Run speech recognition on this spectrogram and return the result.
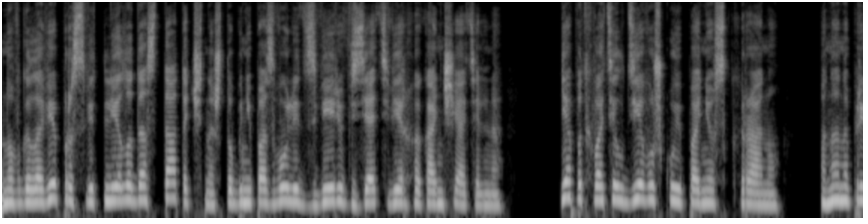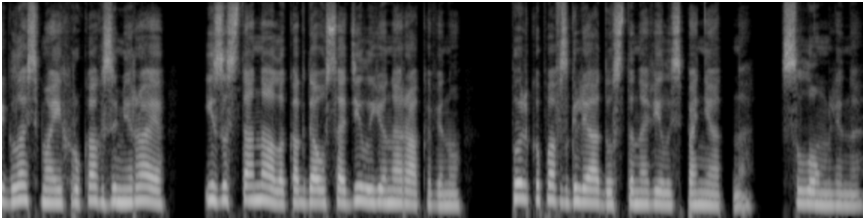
Но в голове просветлело достаточно, чтобы не позволить зверю взять верх окончательно. Я подхватил девушку и понес к крану. Она напряглась в моих руках, замирая, и застонала, когда усадил ее на раковину. Только по взгляду становилось понятно. Сломлено.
